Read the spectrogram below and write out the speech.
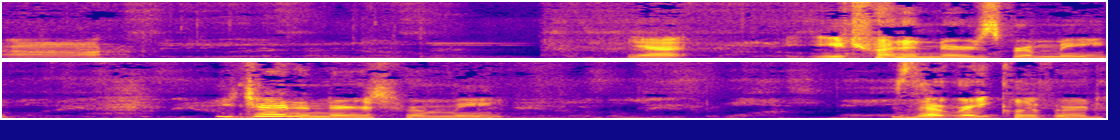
Aw. Yeah, you trying to nurse from me? You trying to nurse from me? Is that right, Clifford?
